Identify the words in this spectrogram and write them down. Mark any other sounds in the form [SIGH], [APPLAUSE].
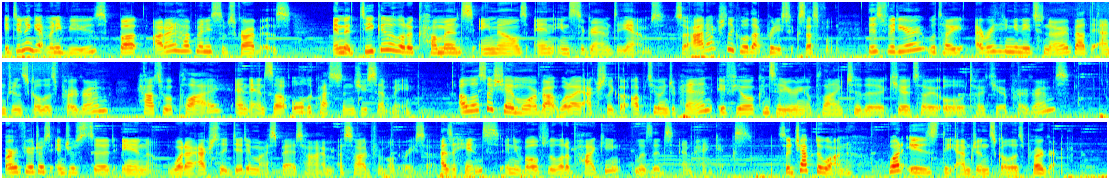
It didn't get many views, but I don't have many subscribers, and it did get a lot of comments, emails, and Instagram DMs, so I'd actually call that pretty successful. This video will tell you everything you need to know about the Amgen Scholars Program, how to apply, and answer all the questions you sent me. I'll also share more about what I actually got up to in Japan if you're considering applying to the Kyoto or Tokyo programs, or if you're just interested in what I actually did in my spare time aside from all the research. As a hint, it involved a lot of hiking, lizards, and pancakes. So, Chapter 1 What is the Amgen Scholars Program?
